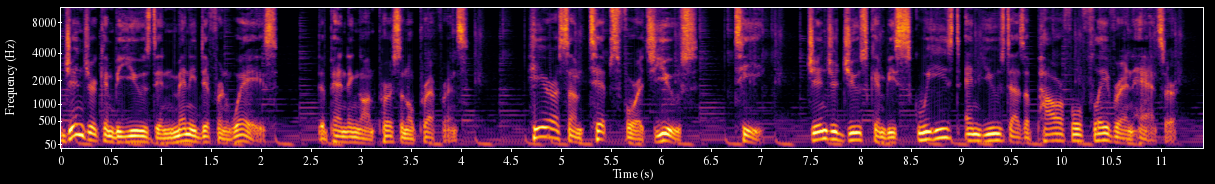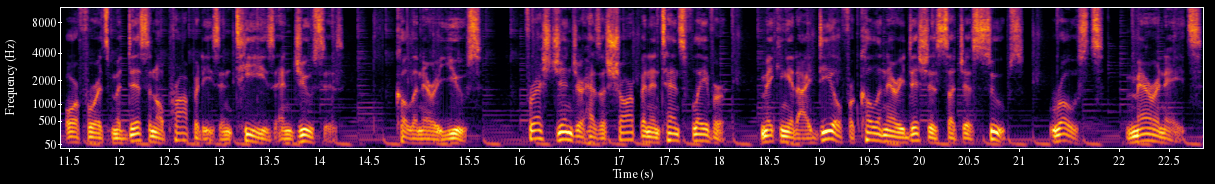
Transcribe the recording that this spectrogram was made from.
Ginger can be used in many different ways, depending on personal preference. Here are some tips for its use. Tea. Ginger juice can be squeezed and used as a powerful flavor enhancer, or for its medicinal properties in teas and juices. Culinary use. Fresh ginger has a sharp and intense flavor, making it ideal for culinary dishes such as soups, roasts, marinades,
